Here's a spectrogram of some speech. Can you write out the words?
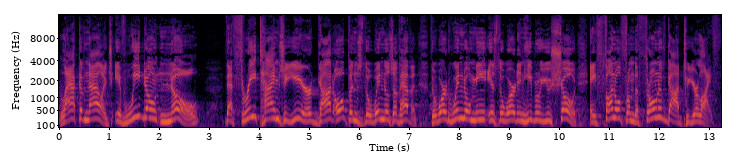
lack of knowledge. If we don't know that three times a year God opens the windows of heaven. The word window mean, is the word in Hebrew you showed, a funnel from the throne of God to your life,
